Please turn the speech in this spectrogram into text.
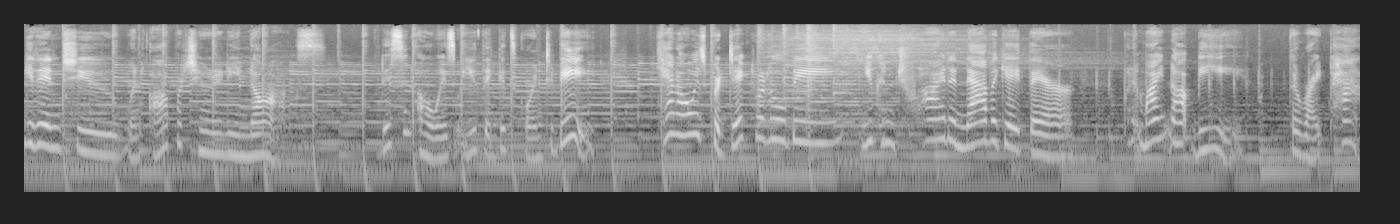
get into when opportunity knocks. It isn't always what you think it's going to be. You can't always predict what it'll be. You can try to navigate there, but it might not be the right path.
